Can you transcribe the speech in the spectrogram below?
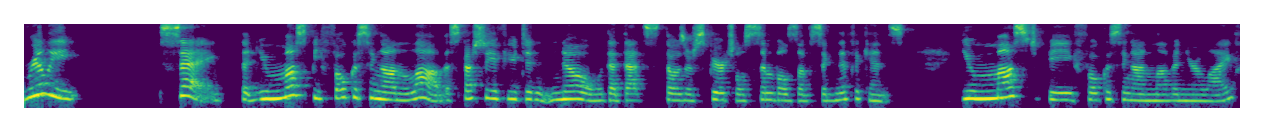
really say that you must be focusing on love, especially if you didn't know that that's those are spiritual symbols of significance. You must be focusing on love in your life.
